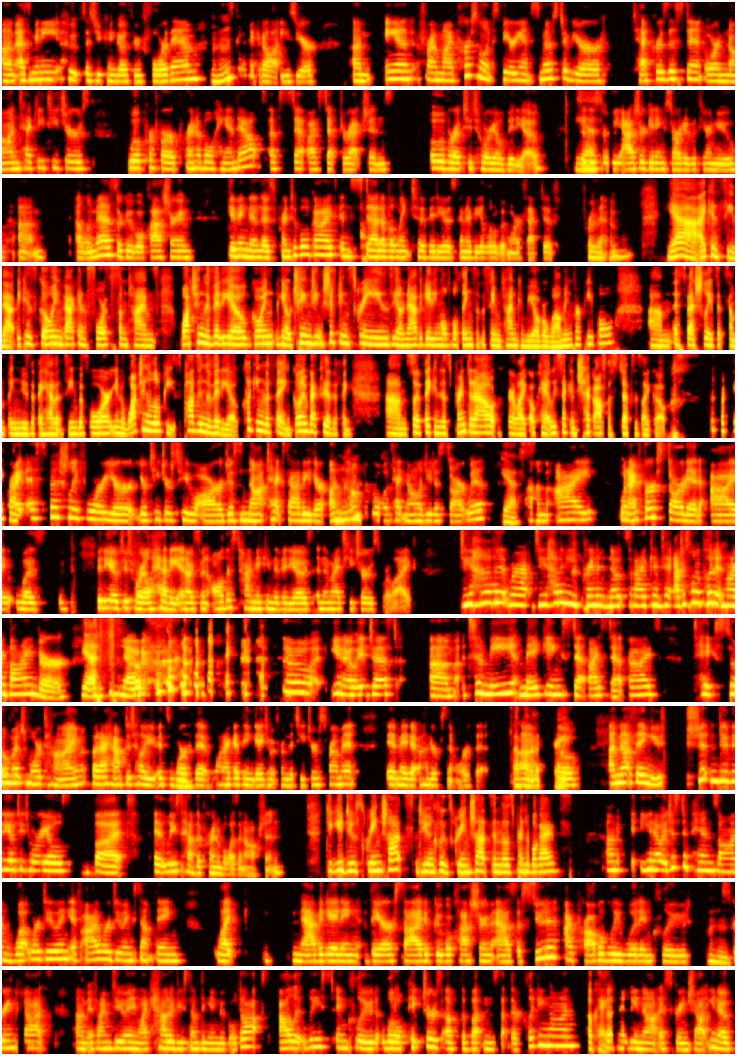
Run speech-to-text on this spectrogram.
um, as many hoops as you can go through for them mm-hmm. is going to make it a lot easier. Um, and from my personal experience, most of your tech resistant or non techie teachers will prefer printable handouts of step by step directions over a tutorial video. So yes. this would be as you're getting started with your new um, LMS or Google Classroom, giving them those printable guides instead of a link to a video is going to be a little bit more effective for mm-hmm. them. Yeah, I can see that because going back and forth sometimes, watching the video, going, you know, changing, shifting screens, you know, navigating multiple things at the same time can be overwhelming for people, um, especially if it's something new that they haven't seen before. You know, watching a little piece, pausing the video, clicking the thing, going back to the other thing. Um, so if they can just print it out, they're like, okay, at least I can check off the steps as I go. right especially for your your teachers who are just not tech savvy they're mm-hmm. uncomfortable mm-hmm. with technology to start with yes um, i when I first started, I was video tutorial heavy and I would spend all this time making the videos. And then my teachers were like, do you have it where, I, do you have any printed notes that I can take? I just want to put it in my binder. Yes. You know? so, you know, it just, um, to me, making step-by-step guides takes so much more time, but I have to tell you, it's mm-hmm. worth it. When I get the engagement from the teachers from it, it made it 100% worth it. Okay, um, so I'm not saying you shouldn't do video tutorials, but at least have the printable as an option. Do you do screenshots? Do you include screenshots in those printable guides? Um, you know, it just depends on what we're doing. If I were doing something like navigating their side of Google Classroom as a student, I probably would include mm-hmm. screenshots. Um, if I'm doing like how to do something in Google Docs, I'll at least include little pictures of the buttons that they're clicking on. Okay. But maybe not a screenshot. You know,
